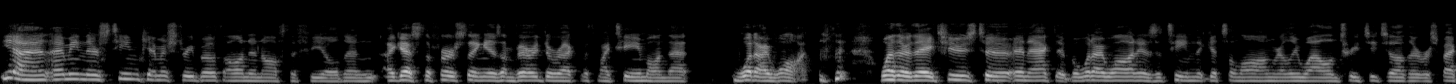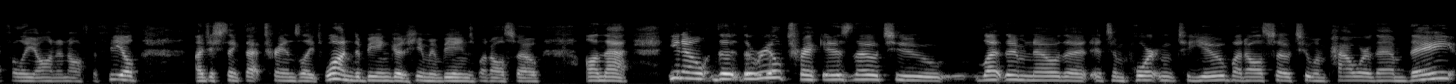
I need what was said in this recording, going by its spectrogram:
Yeah, I mean, there's team chemistry both on and off the field. And I guess the first thing is I'm very direct with my team on that, what I want, whether they choose to enact it. But what I want is a team that gets along really well and treats each other respectfully on and off the field. I just think that translates one to being good human beings, but also on that. You know, the the real trick is though to let them know that it's important to you, but also to empower them. They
